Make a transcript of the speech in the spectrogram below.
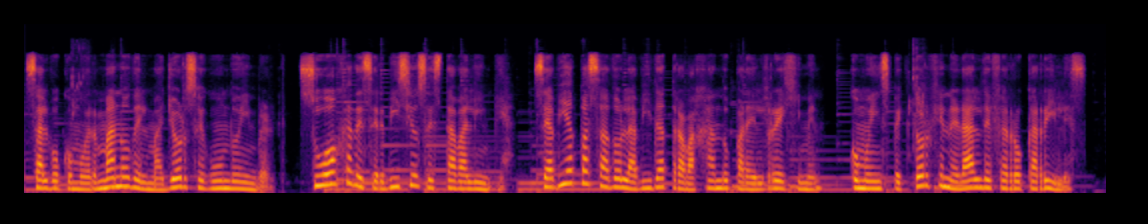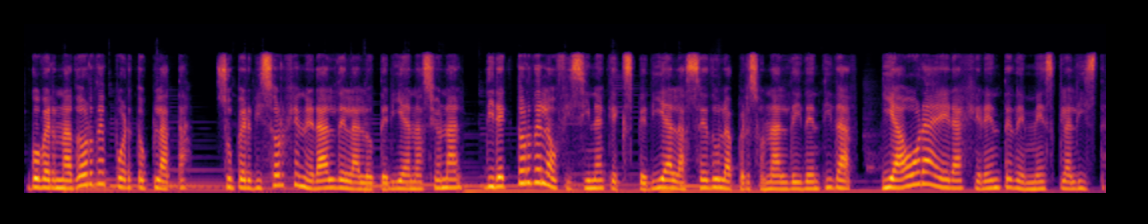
salvo como hermano del mayor segundo Invert. Su hoja de servicios estaba limpia. Se había pasado la vida trabajando para el régimen, como inspector general de ferrocarriles, gobernador de Puerto Plata, supervisor general de la Lotería Nacional, director de la oficina que expedía la cédula personal de identidad, y ahora era gerente de Mezcla Lista,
